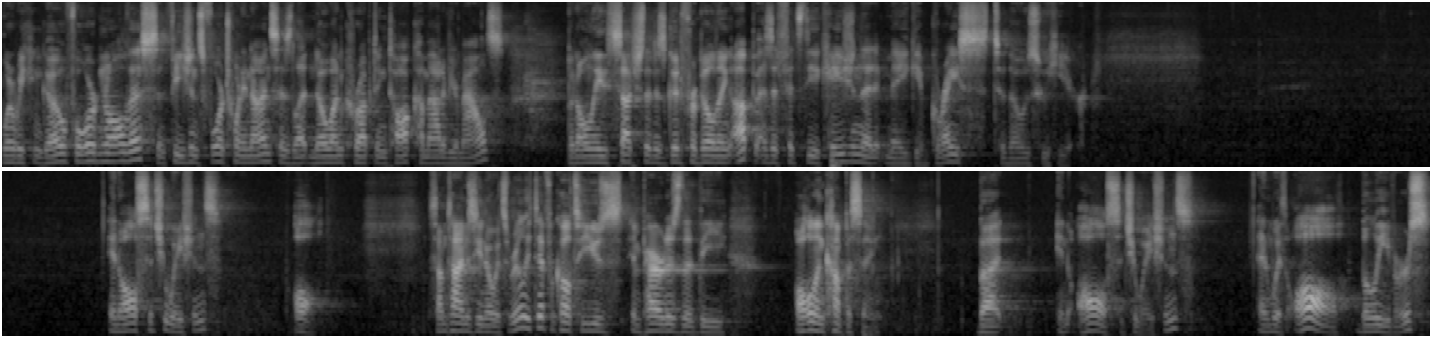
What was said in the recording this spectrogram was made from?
where we can go forward in all this. Ephesians 4:29 says, "Let no uncorrupting talk come out of your mouths, but only such that is good for building up as it fits the occasion that it may give grace to those who hear." In all situations, all. Sometimes, you know, it's really difficult to use imperatives that the all encompassing, but in all situations and with all believers,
